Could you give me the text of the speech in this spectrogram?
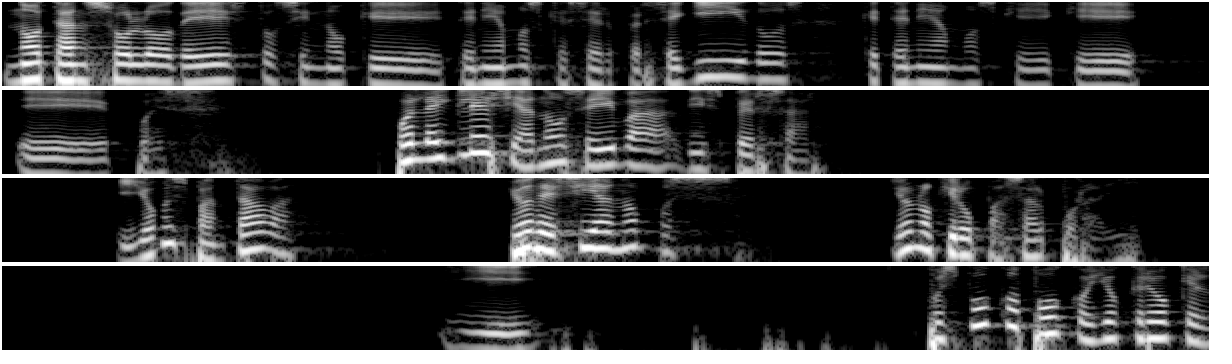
no tan solo de esto, sino que teníamos que ser perseguidos, que teníamos que, eh, pues, pues la iglesia no se iba a dispersar. Y yo me espantaba. Yo decía, no, pues yo no quiero pasar por ahí. Y pues poco a poco yo creo que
